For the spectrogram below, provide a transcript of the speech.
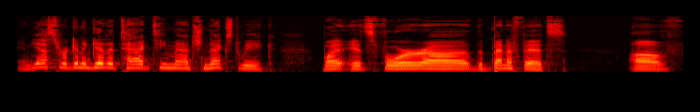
and yes, we're gonna get a tag team match next week, but it's for uh, the benefits of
